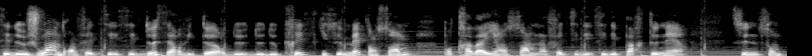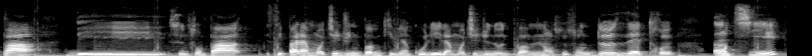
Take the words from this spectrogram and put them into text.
c'est de joindre en fait ces, deux serviteurs de, de, Christ qui se mettent ensemble pour travailler ensemble. En fait, c'est des, des, partenaires. Ce ne sont pas des, ce ne sont pas, c'est pas la moitié d'une pomme qui vient coller la moitié d'une autre pomme. Non, ce sont deux êtres entiers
